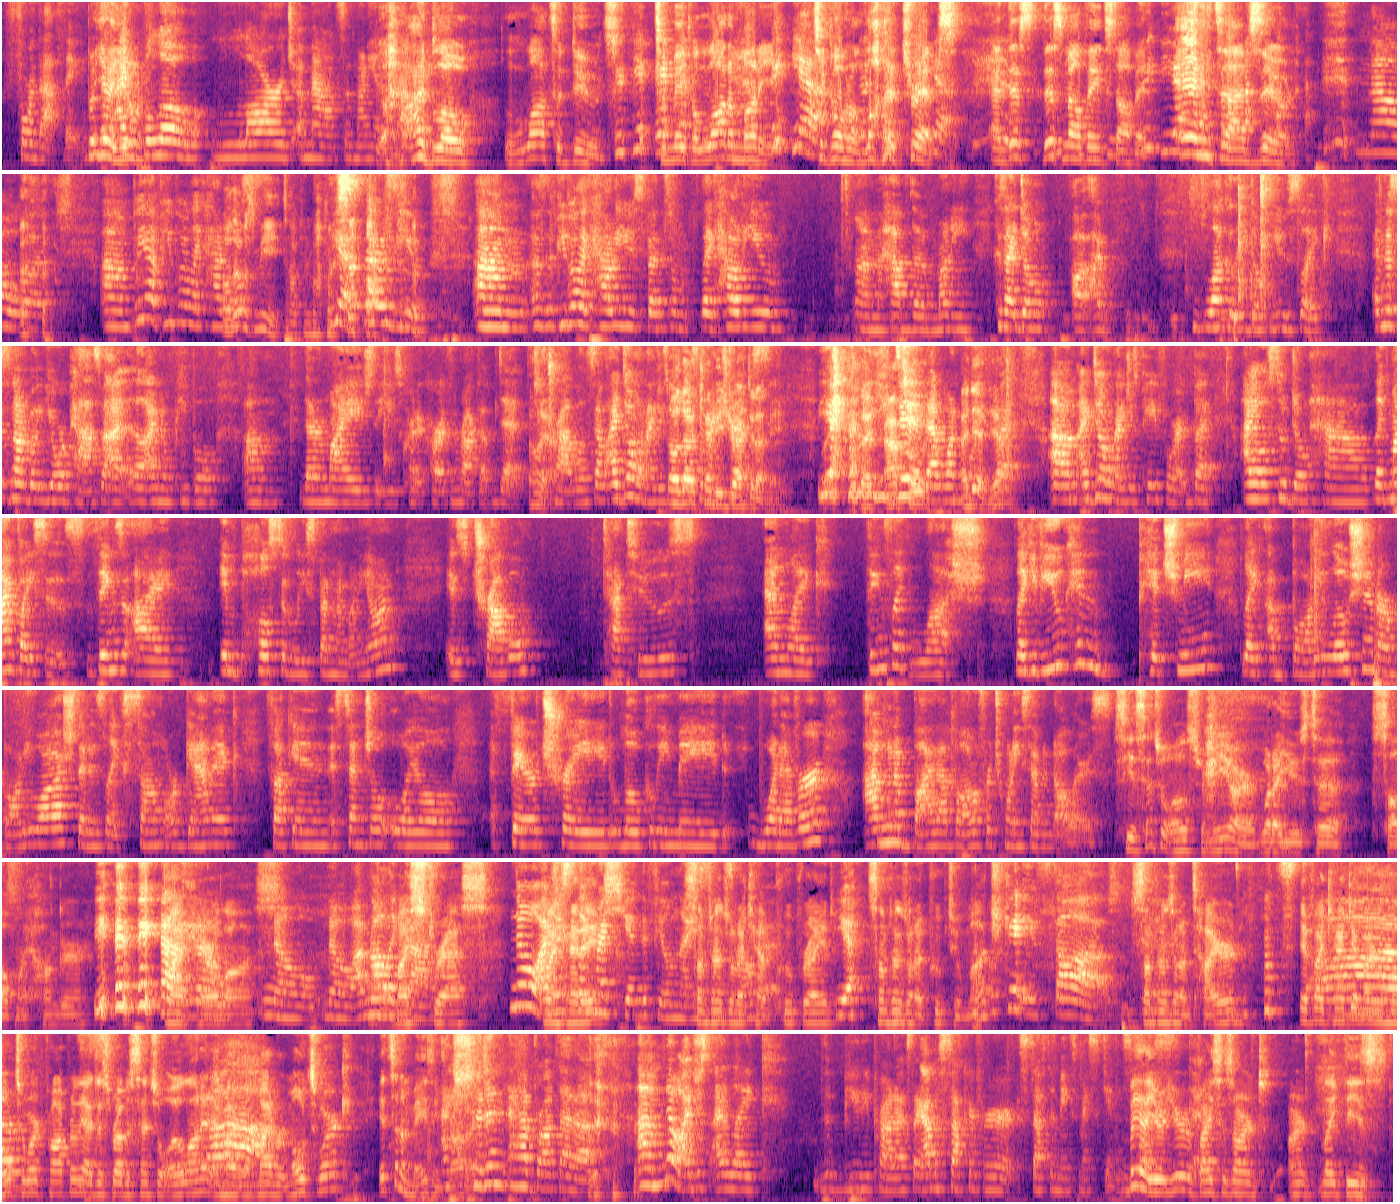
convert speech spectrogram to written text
for that thing. But yeah, you I don't- blow large amounts of money on I blow lots of dudes to make a lot of money Yeah. to go on a lot of trips. And this this mouth ain't stopping Yeah. anytime soon. no. um, but yeah, people are like, how do Oh, you that was me talking about myself. Yes, that was you. Um, was people are like, how do you spend so like how do you um, have the money? Because I don't. Uh, I luckily don't use like, and this is not about your past, but I, I know people um, that are my age that use credit cards and rack up debt to Oh, yeah. travel and stuff. I don't. I just Oh, that can be directed at me. Yeah, Like, you absolutely. did at one I did, yeah. But um, I don't. I just pay for it. But I also don't have like my vices. The things that I impulsively spend my money on is travel, tattoos, and like things like Lush. Like if you can pitch me like a body lotion or body wash that is like some organic fucking essential oil, fair trade, locally made, whatever. I'm gonna buy that bottle for twenty seven dollars. See, essential oils for me are what I use to solve my hunger, yeah, My hair loss. No, no, I'm not uh, like my that. stress. No, I just like my skin to feel nice. Sometimes when I can't good. poop right. Yeah. Sometimes when I poop too much. Okay, stop. Sometimes when I'm tired. If I can't get my remote to work properly, I just rub essential oil on it, and my my remotes work. It's an amazing product. I shouldn't have brought that up. um, no, I just I like the beauty products. Like I'm a sucker for stuff that makes my skin. But yeah, your your good. vices aren't aren't like these.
